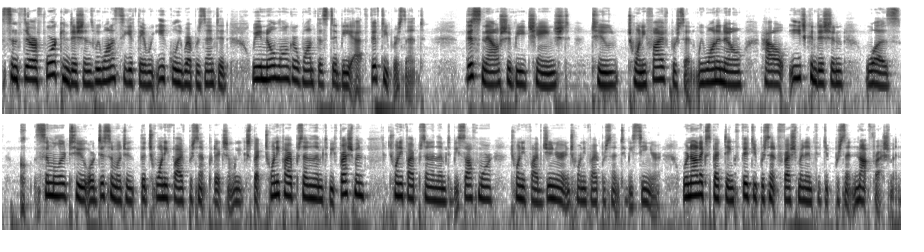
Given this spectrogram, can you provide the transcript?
Since there are four conditions, we want to see if they were equally represented. We no longer want this to be at 50%. This now should be changed to 25%. We want to know how each condition was similar to or dissimilar to the 25% prediction. We expect 25% of them to be freshmen, 25% of them to be sophomore, 25 junior, and 25% to be senior. We're not expecting 50% freshmen and 50% not freshmen,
